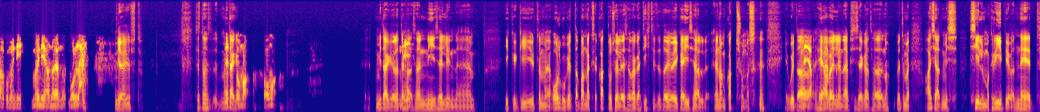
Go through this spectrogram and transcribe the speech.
nagu mõni, mõni on öelnud mulle. ja just. sest noh, midagi, oma, oma, midagi ei ole teha, see on nii selline ikkagi ütleme, olgugi, et ta pannakse katusele ja sa väga tihti teda ju ei käi seal enam katsumas ja kui ta Jah, hea täpselt. välja näeb, siis ega ta noh, ütleme, asjad, mis silma kriibivad, need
